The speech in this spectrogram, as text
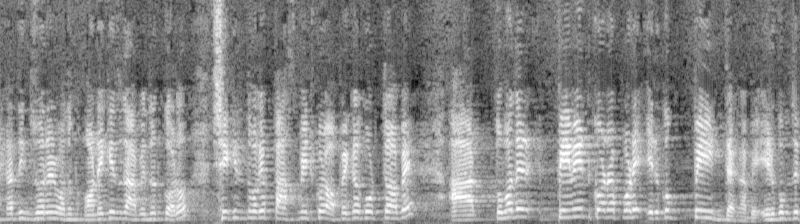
একাধিক জনের, অর্থাৎ অনেকে যদি আবেদন করো, সেক্ষেত্রে তোমাকে পাঁচ মিনিট করে অপেক্ষা করতে হবে। আর তোমাদের পেমেন্ট করার পরে এরকম পেইড দেখাবে। এরকম যে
